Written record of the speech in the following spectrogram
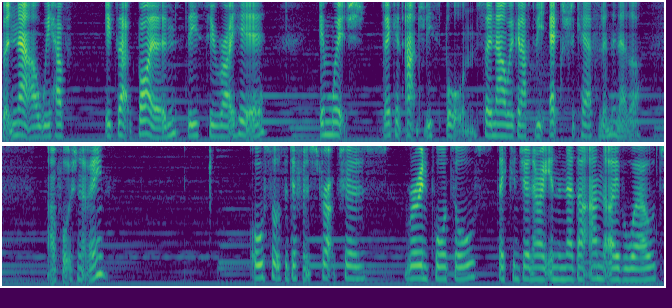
But now we have exact biomes, these two right here, in which they can actually spawn. So now we're going to have to be extra careful in the nether, unfortunately. All sorts of different structures, ruined portals, they can generate in the nether and the overworld.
